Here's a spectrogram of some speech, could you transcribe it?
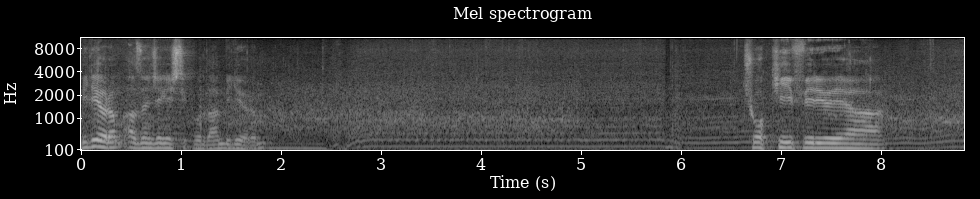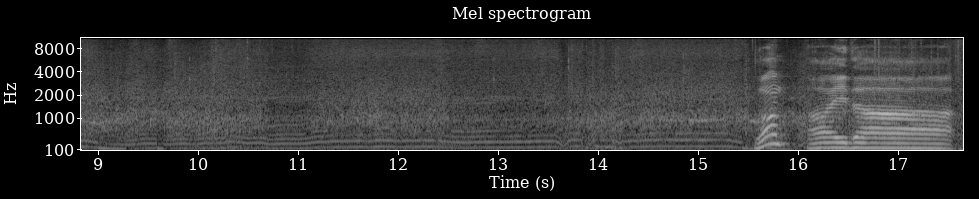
Biliyorum az önce geçtik buradan biliyorum. Çok keyif veriyor ya. Lan hayda.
